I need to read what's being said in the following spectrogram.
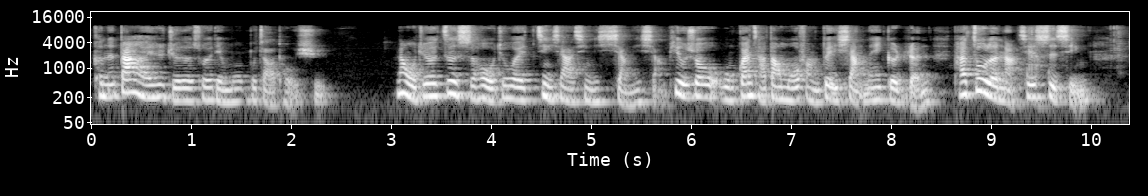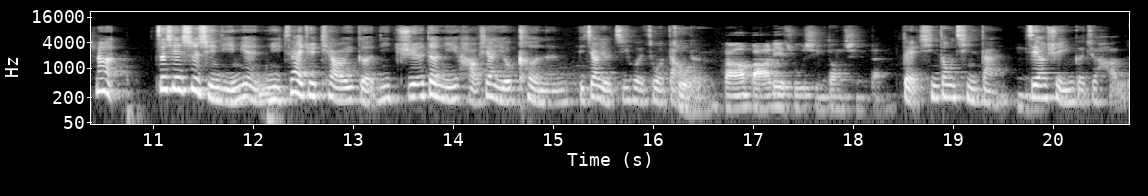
可能大家还是觉得说有点摸不着头绪。那我觉得这时候我就会静下心想一想，譬如说，我观察到模仿对象那个人他做了哪些事情，那这些事情里面，你再去挑一个，你觉得你好像有可能比较有机会做到的，然后把它列出行动清单。对，行动清单，只要选一个就好了。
